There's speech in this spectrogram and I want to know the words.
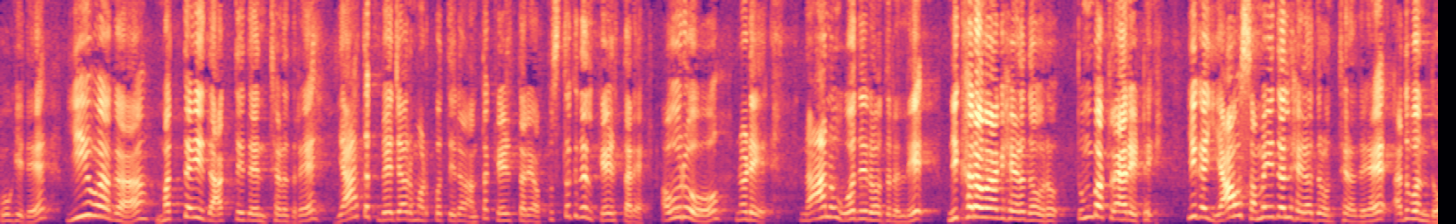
ಹೋಗಿದೆ. ಇವಾಗ ಮತ್ತೆ ಇದಾಗ್ತಿದೆ ಅಂತ ಹೇಳಿದ್ರೆ ಯಾತಕ್ಕೆ ಬೇಜಾರು ಮಾಡ್ಕೋತೀರಾ ಅಂತ ಕೇಳ್ತಾರೆ, ಆ ಪುಸ್ತಕದಲ್ಲಿ ಕೇಳ್ತಾರೆ. ಅವರು ನೋಡಿ, ನಾನು ಓದಿರೋದ್ರಲ್ಲಿ ನಿಖರವಾಗಿ ಹೇಳಿದವರು ತುಂಬ ಕ್ಲಾರಿಟಿ ಈಗ ಯಾವ ಸಮಯದಲ್ಲಿ ಹೇಳಿದ್ರು ಅಂತ ಹೇಳಿದ್ರೆ ಅದು ಒಂದು.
